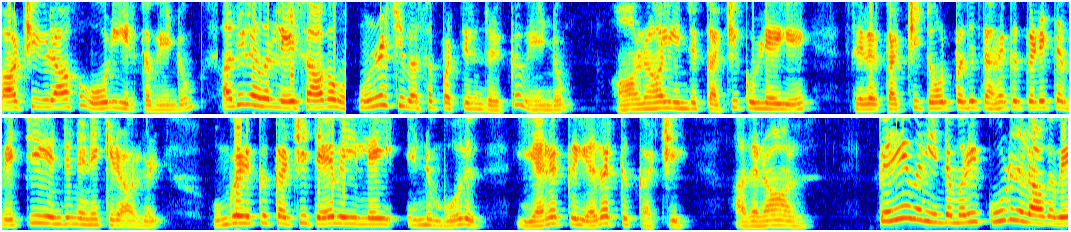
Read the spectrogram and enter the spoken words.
காட்சிகளாக ஓடியிருக்க வேண்டும். அதில் அவர் லேசாக உணர்ச்சி வசப்பட்டிருந்திருக்க வேண்டும். ஆனால் இன்று கட்சிக்குள்ளேயே சிலர் கட்சி தோற்பது தனக்கு கிடைத்த வெற்றி என்று நினைக்கிறார்கள். உங்களுக்கு கட்சி தேவையில்லை என்னும்போது எனக்கு எதற்கு கட்சி? அதனால் பெரியவர் இந்த முறை கூடுதலாகவே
